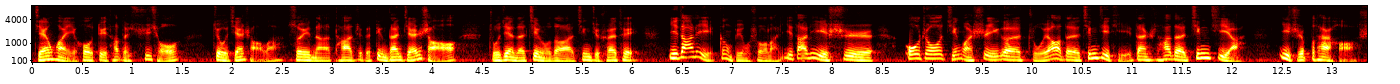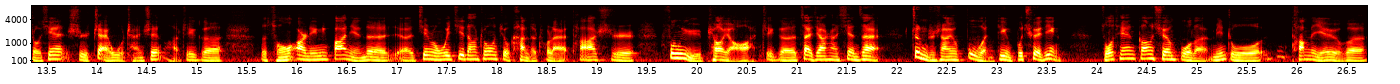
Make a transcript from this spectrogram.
减缓以后，对它的需求就减少了，所以呢，它这个订单减少，逐渐的进入到经济衰退。意大利更不用说了，意大利是欧洲尽管是一个主要的经济体，但是它的经济啊。一直不太好。首先是债务缠身啊，这个从二零零八年的呃金融危机当中就看得出来，它是风雨飘摇啊。这个再加上现在政治上又不稳定、不确定。昨天刚宣布了民主，他们也有个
